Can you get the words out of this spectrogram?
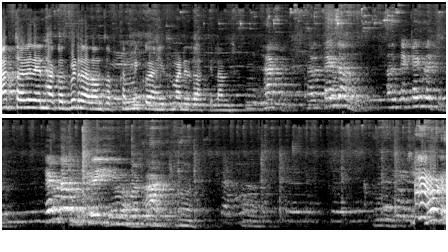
ಮತ್ತೆ ತೆಗೆದು ಎಲ್ಲಿ ಹಾಕೋದು ಬಿಡ್ರಿ ಅದೊಂದು ಸ್ವಲ್ಪ ಕಮ್ಮಿ ಕ- ಇದು ಮಾಡಿದ್ರೆ ಆಗ್ತಿಲ್ಲ ಅಂದ್ರೆ. ಕೈ ಬಿಡೋದು ಅದಕ್ಕೆ ಕೈ ಬಿಡಕ್ಕೆ ಕೈ ಬಿಡೋದು ಕೈ ಹಾ ಹಾಂ ನೋಡು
